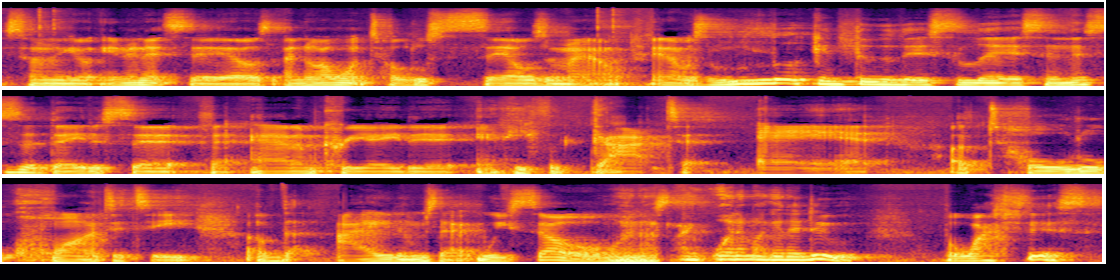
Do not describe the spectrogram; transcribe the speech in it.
So I'm gonna go internet sales. I know I want total sales amount. And I was looking through this list, and this is a data set that Adam created, and he forgot to add a total quantity of the items that we sold. And I was like, what am I gonna do? But watch this.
